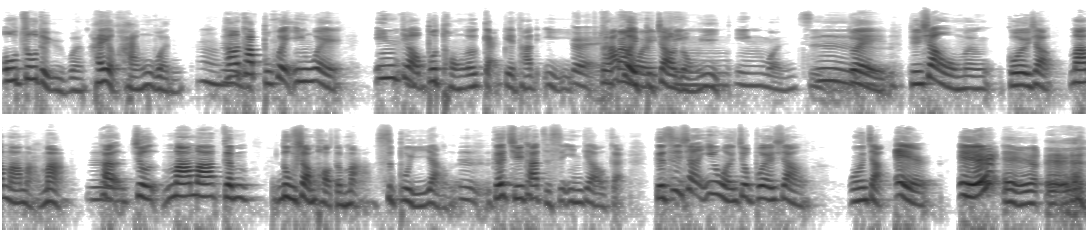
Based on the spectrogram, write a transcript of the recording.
欧洲的语文，还有韩文，嗯，他说他不会因为音调不同而改变它的意义，对，它会比较容易英文字，对，比如像我们国语叫妈妈马骂，它就妈妈跟路上跑的马是不一样的，嗯，可是其实它只是音调改。可是像英文就不会像我们讲 air air air air，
